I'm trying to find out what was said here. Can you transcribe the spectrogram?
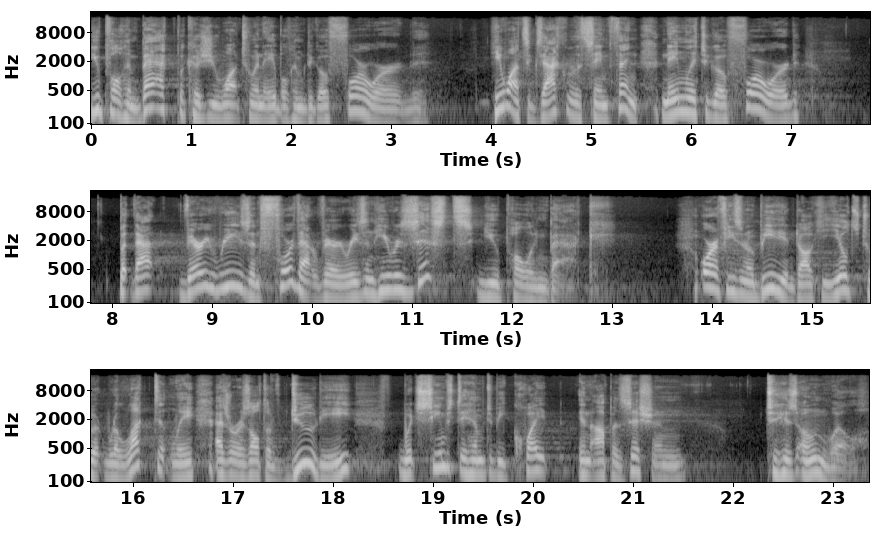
You pull him back because you want to enable him to go forward. He wants exactly the same thing, namely to go forward but that very reason, for that very reason, he resists you pulling back. Or if he's an obedient dog, he yields to it reluctantly as a result of duty, which seems to him to be quite in opposition to his own will.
